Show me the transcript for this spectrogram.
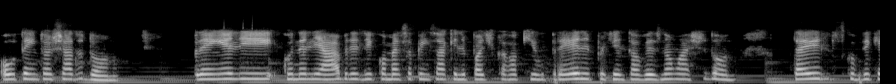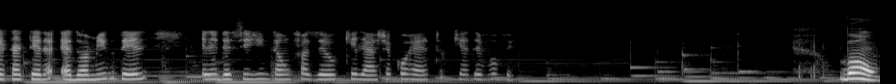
ou tento achar do dono. Porém ele quando ele abre ele começa a pensar que ele pode ficar com aquilo para ele porque ele talvez não ache o dono. Até ele descobrir que a carteira é do amigo dele, ele decide então fazer o que ele acha correto, que é devolver. Bom,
